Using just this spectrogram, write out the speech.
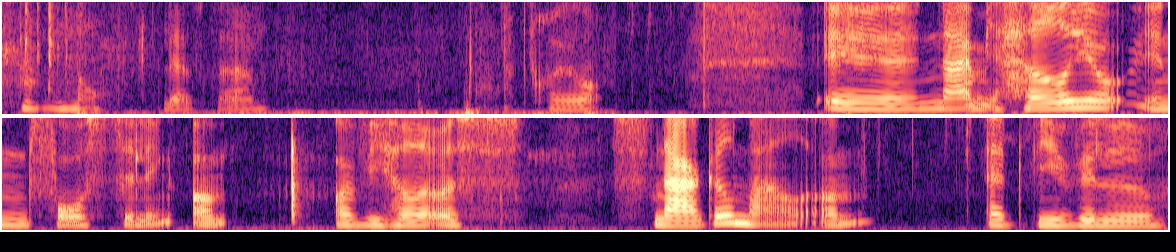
Nå, lad os bare prøve. Øh, nej, men jeg havde jo en forestilling om, og vi havde også snakket meget om, at vi ville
